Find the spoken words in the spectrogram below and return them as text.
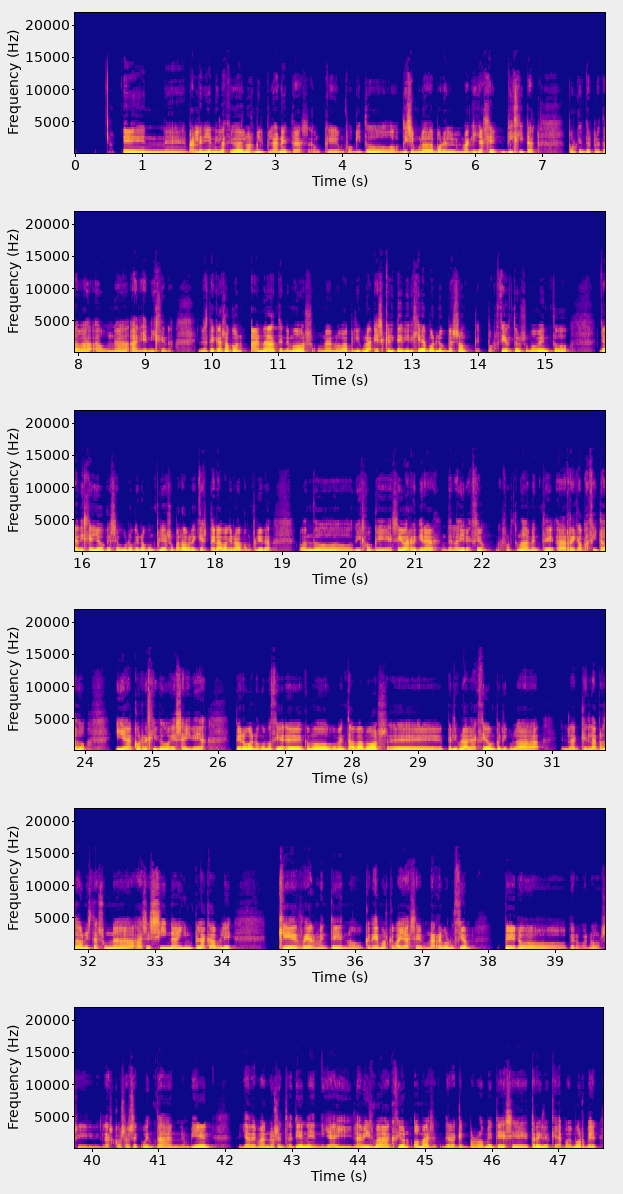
en eh, Valerian y la ciudad de los mil planetas, aunque un poquito disimulada por el maquillaje digital, porque interpretaba a una alienígena. En este caso, con Ana tenemos una nueva película escrita y dirigida por Luc Besson, que por cierto en su momento ya dije yo que seguro que no cumplía su palabra y que esperaba que no la cumpliera cuando dijo que se iba a retirar de la dirección. Afortunadamente ha recapacitado y ha corregido esa idea. Pero bueno, como, eh, como comentábamos, eh, película de acción, película en la que la protagonista es una asesina implacable que realmente no creemos que vaya a ser una revolución, pero, pero bueno, si las cosas se cuentan bien y además nos entretienen y hay la misma acción o más de la que promete ese tráiler que ya podemos ver,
